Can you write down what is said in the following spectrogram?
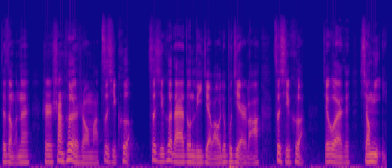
这怎么呢？是上课的时候嘛，自习课，自习课大家都理解吧？我就不解释了啊。自习课，结果这小米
